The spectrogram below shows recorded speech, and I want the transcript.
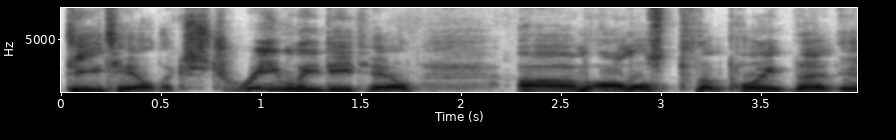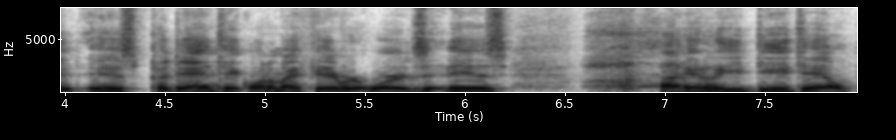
detailed, extremely detailed, um, almost to the point that it is pedantic, one of my favorite words. It is highly detailed.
